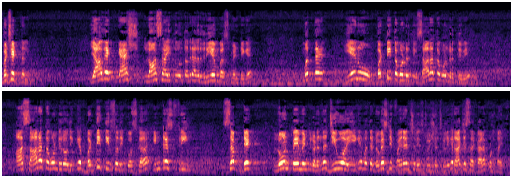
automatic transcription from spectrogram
ಬಜೆಟ್ನಲ್ಲಿ ಯಾವುದೇ ಕ್ಯಾಶ್ ಲಾಸ್ ಆಯಿತು ಅಂತಂದ್ರೆ ಅದ್ರದ್ದು ರಿಯಂಬರ್ಸ್ಮೆಂಟ್ಗೆ ಮತ್ತೆ ಏನು ಬಡ್ಡಿ ತಗೊಂಡಿರ್ತೀವಿ, ಸಾಲ ತಗೊಂಡಿರ್ತೀವಿ, ಆ ಸಾಲ ತಗೊಂಡಿರೋದಕ್ಕೆ ಬಡ್ಡಿ ತೀರಿಸೋದಕ್ಕೋಸ್ಕರ interest free sub debt loan ಪೇಮೆಂಟ್ಗಳನ್ನು ಜಿಒಐಗೆ ಮತ್ತೆ ಡೊಮೆಸ್ಟಿಕ್ ಫೈನಾನ್ಷಿಯಲ್ ಇನ್ಸ್ಟಿಟ್ಯೂಷನ್ಸ್ಗಳಿಗೆ ರಾಜ್ಯ ಸರ್ಕಾರ ಕೊಡ್ತಾ ಇತ್ತು.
